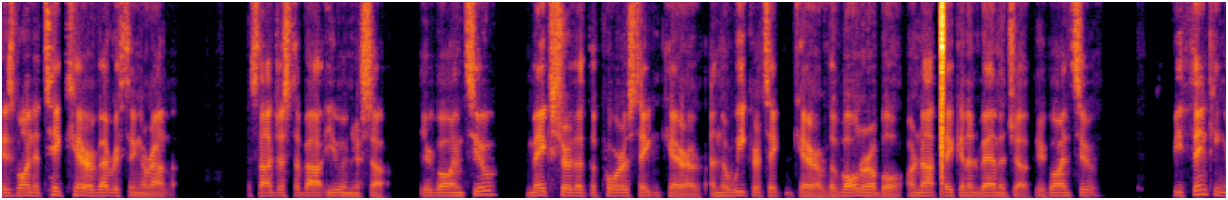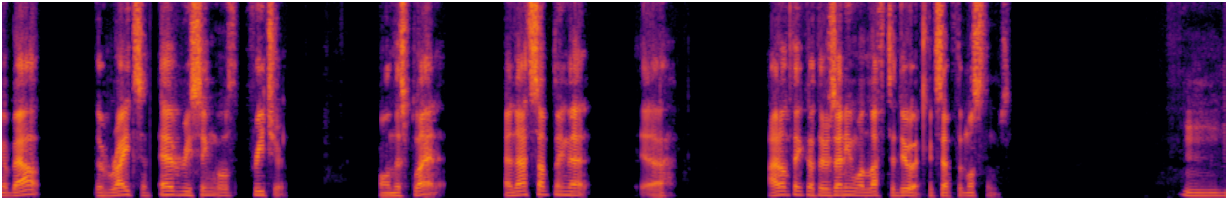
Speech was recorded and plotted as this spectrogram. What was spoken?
is going to take care of everything around them. It's not just about you and yourself. You're going to make sure that the poor is taken care of and the weak are taken care of. The vulnerable are not taken advantage of. You're going to be thinking about the rights of every single creature on this planet. And that's something that, yeah, I don't think that there's anyone left to do it except the Muslims. Mm,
